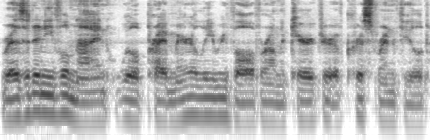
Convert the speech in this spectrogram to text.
Resident Evil 9 will primarily revolve around the character of Chris Redfield,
